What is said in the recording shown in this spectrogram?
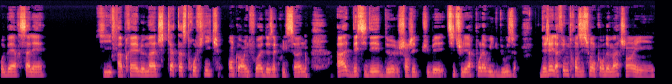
Robert Saleh, qui après le match catastrophique, encore une fois, de Zach Wilson, a décidé de changer de QB titulaire pour la week 12. Déjà, il a fait une transition en cours de match, hein, il,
